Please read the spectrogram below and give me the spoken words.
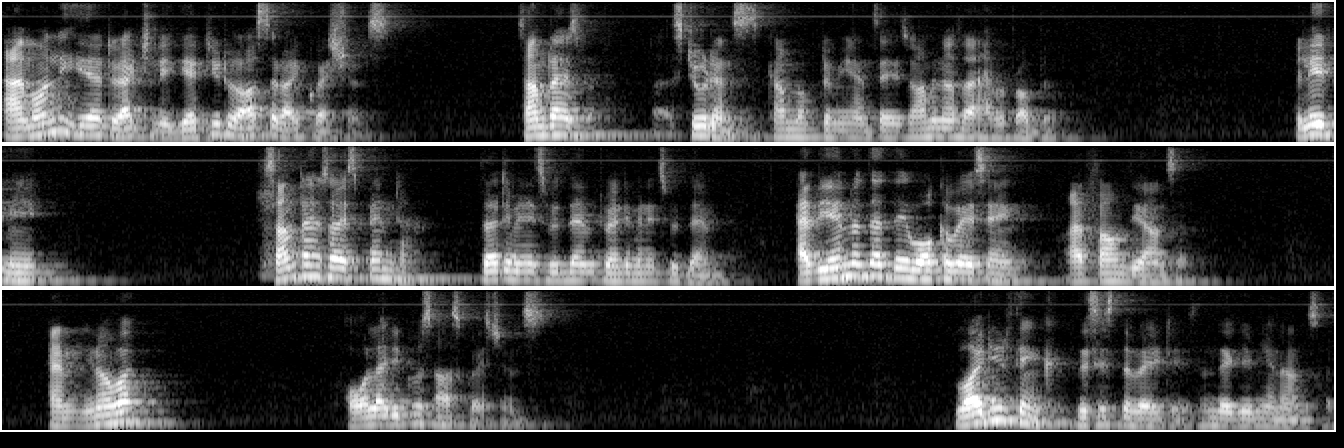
I'm only here to actually get you to ask the right questions. Sometimes students come up to me and say, Swaminath, I have a problem. Believe me, sometimes I spend 30 minutes with them, 20 minutes with them. At the end of that, they walk away saying, I found the answer. And you know what? All I did was ask questions. Why do you think this is the way it is? And they give me an answer.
